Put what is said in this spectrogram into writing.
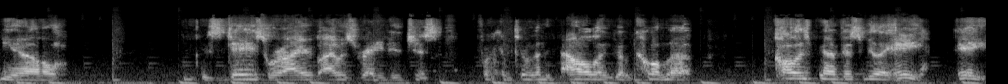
you know these days where I I was ready to just fucking throw in the towel and go call my college campus and be like, hey, hey,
